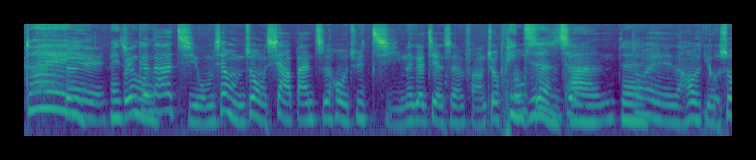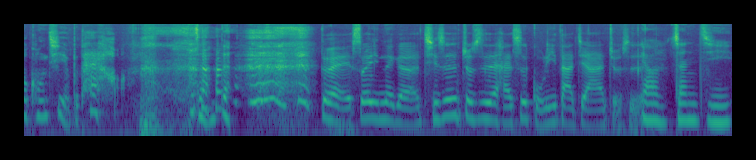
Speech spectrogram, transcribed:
对对，没错，不用跟大家挤。我们像我们这种下班之后去挤那个健身房，就品质很差，对，对，然后有时候空气也不太好，真的。对，所以那个其实就是还是鼓励大家就是要增肌，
